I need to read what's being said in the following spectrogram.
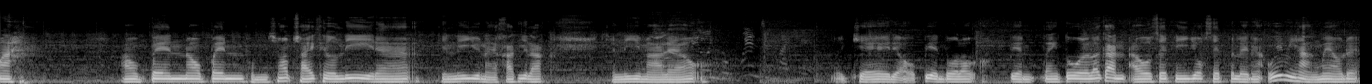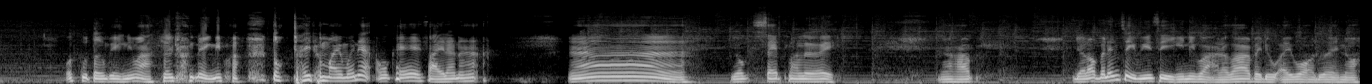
มา เอาเป็น เอาเป็น ผมชอบใช้เคลลี่นะฮะ เคลลี่อยู่ไหนคะที่รัก เคลลี่มาแล้ว โอเค เดี๋ยวเปลี่ยนตัวเราเปลี่ยนแต่งตัวเลยแล้วกันเอาเซตนี้ยกเซตไปเลยนะอุ้ยมีหางแมวด้วยโอ้ยกูเติมเองนี่ว่าเล่นกันเองนี่ว่าตกใจทำไมวะเนี่ยโอเคใส่แล้วนะฮะอ่ายกเซตมาเลยนะครับ เดี๋ยวเราไปเล่น 4v4 กันดีกว่า แล้วก็ไปดูไอวอลด้วยเนาะ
